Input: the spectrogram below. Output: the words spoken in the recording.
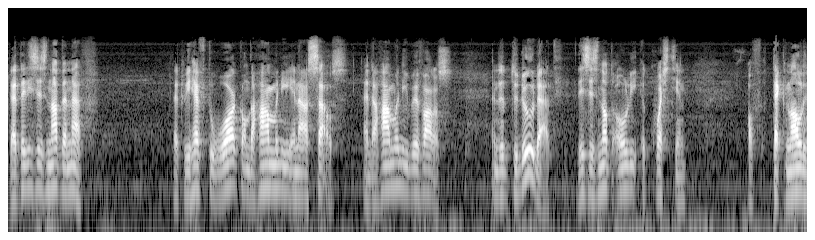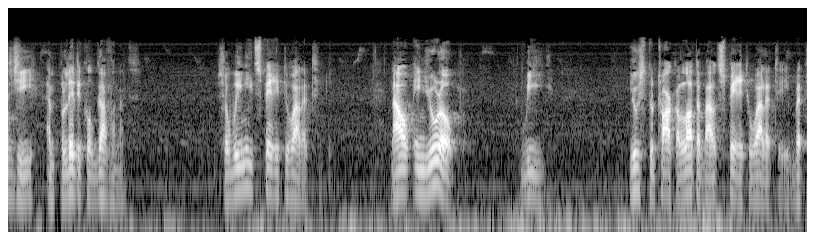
that this is not enough, that we have to work on the harmony in ourselves and the harmony with others. And to do that, this is not only a question of technology and political governance. So we need spirituality. Now, in Europe, we used to talk a lot about spirituality, but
